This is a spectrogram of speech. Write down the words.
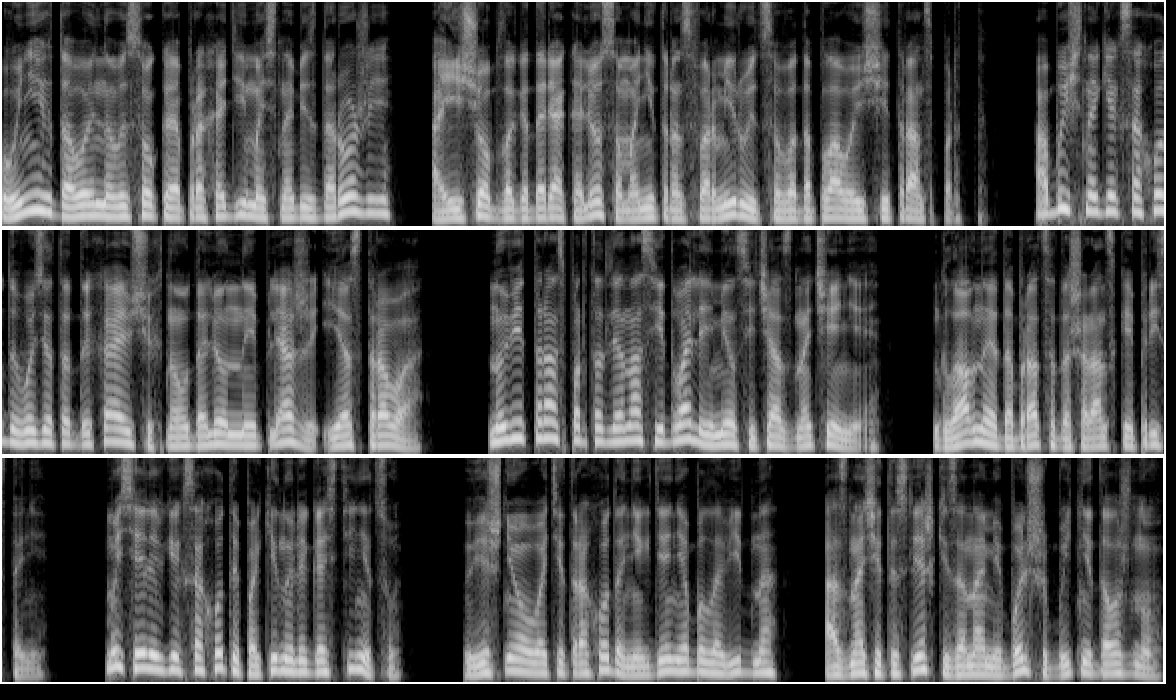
у них довольно высокая проходимость на бездорожье, а еще благодаря колесам они трансформируются в водоплавающий транспорт. Обычно гексоходы возят отдыхающих на удаленные пляжи и острова. Но вид транспорта для нас едва ли имел сейчас значение. Главное добраться до Шаранской пристани. Мы сели в гексоход и покинули гостиницу. Вишневого тетрахода нигде не было видно, а значит и слежки за нами больше быть не должно.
